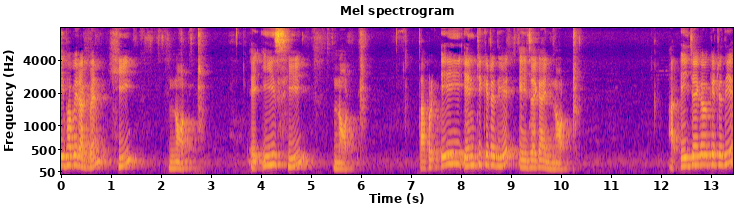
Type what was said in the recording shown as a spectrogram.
এইভাবে রাখবেন হি নট এই ইজ হি নট তারপর এই এনটি কেটে দিয়ে এই জায়গায় নট আর এই জায়গায় কেটে দিয়ে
